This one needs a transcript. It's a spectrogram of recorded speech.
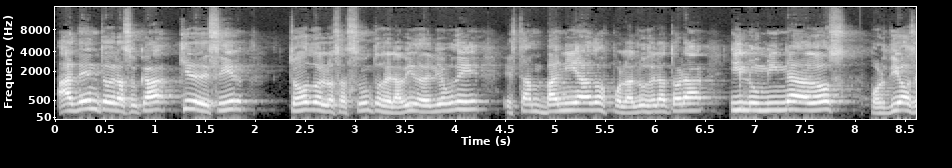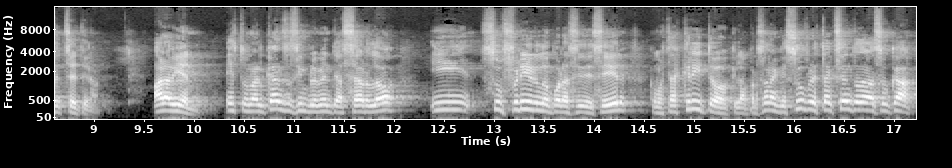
adentro del azúcar, quiere decir todos los asuntos de la vida del Yehudi están bañados por la luz de la Torah, iluminados por Dios, etc. Ahora bien, esto no alcanza simplemente a hacerlo y sufrirlo, por así decir, como está escrito, que la persona que sufre está exento de azúcar,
